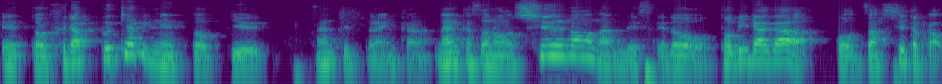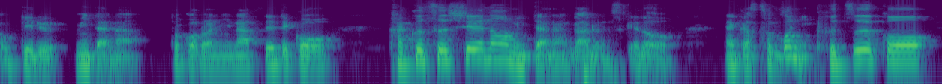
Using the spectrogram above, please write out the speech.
えっと、フラップキャビネットっていう、なんて言ったらいいんかな。なんかその収納なんですけど、扉がこう雑誌とか置けるみたいなところになってて、こう、隠す収納みたいなのがあるんですけど、なんかそこに普通こう、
